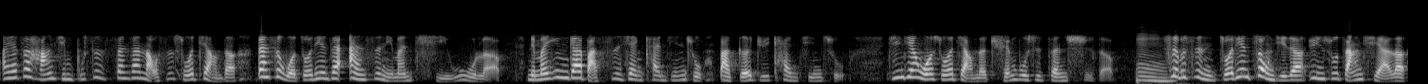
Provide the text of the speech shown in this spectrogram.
哎呀，这行情不是珊珊老师所讲的。”但是我昨天在暗示你们起雾了，你们应该把视线看清楚，把格局看清楚。今天我所讲的全部是真实的，嗯，是不是？你昨天重疾的运输涨起来了，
